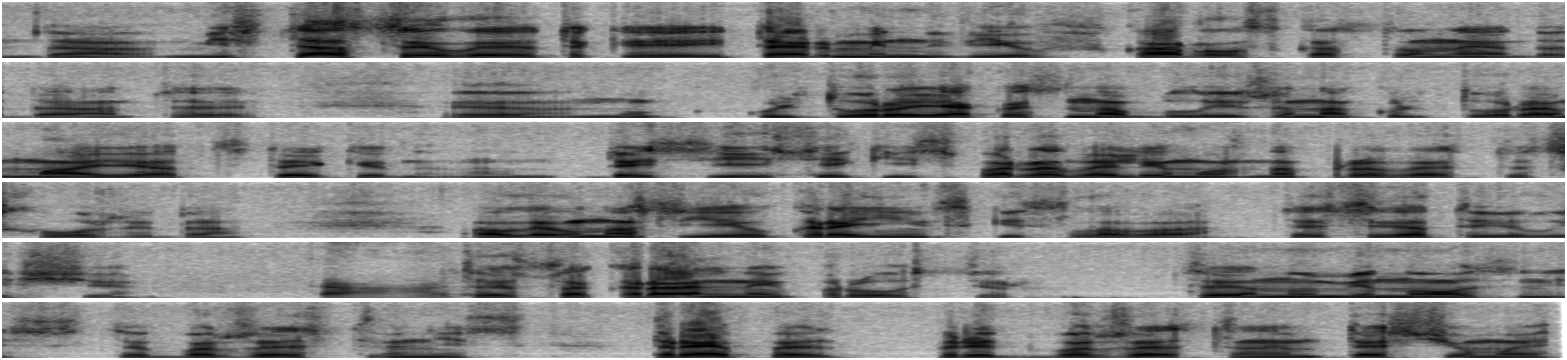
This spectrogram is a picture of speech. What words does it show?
Да. Місця сили такий термін вів Карлос Кастанеда. Да. Це, ну, культура якось наближена, культура має ацтеки, ну, десь є якісь паралелі, можна привести схожі. Да. Але у нас є українські слова, це святилище. Так, Це сакральний простір, це нумінозність, це божественність, трепет перед божественним, те, що ми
